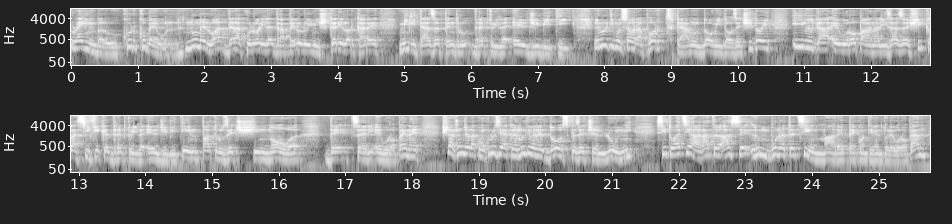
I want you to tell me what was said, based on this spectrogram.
Rainbow, curcubeul, nume luat de la culorile drapelului mișcărilor care militează pentru drepturile LGBT. În ultimul său raport, pe anul 2022, ILGA Europa analizează și clasifică drepturile LGBT în 49 de țări europene și ajunge la concluzia că în ultimele 12 luni situația arată a se îmbunătăți în mare pe continentul european,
